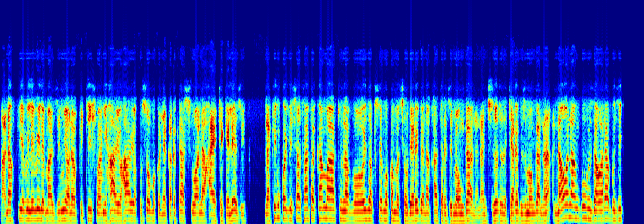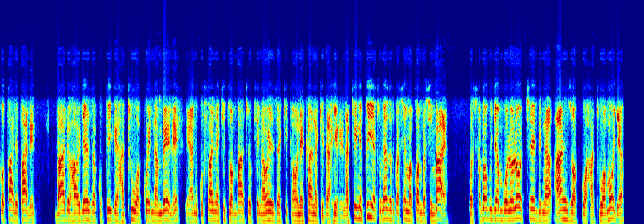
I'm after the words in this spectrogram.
alafu pia vilevile maazimio yanayopitishwa ni hayo hayo ya kusoma kwenye karatasi, wala hayatekelezwi. Lakini kwa hivi sasa, hata kama tunavyoweza kusema kwamba Saudi Arabia na Qatar zimeungana na nchi zote za Kiarabu zimeungana, na, naona nguvu za Waarabu ziko pale pale, bado hawajaweza kupiga hatua kwenda mbele, yani kufanya kitu ambacho kinaweza kikaonekana kidhahiri. Lakini pia tunaweza tukasema kwamba si mbaya, kwa sababu jambo lolote linaanzwa kwa hatua moja.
